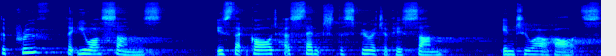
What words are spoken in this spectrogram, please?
The proof that you are sons is that God has sent the Spirit of His Son into our hearts.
